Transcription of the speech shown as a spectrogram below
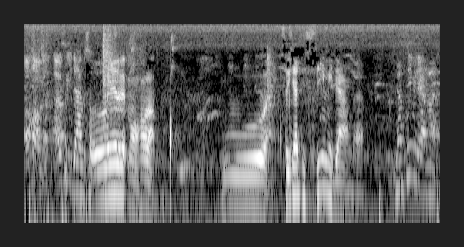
oh, hold. I'll put you down just a little bit more. Hold up. Ooh. So you can actually see me down there. You can see me down there.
